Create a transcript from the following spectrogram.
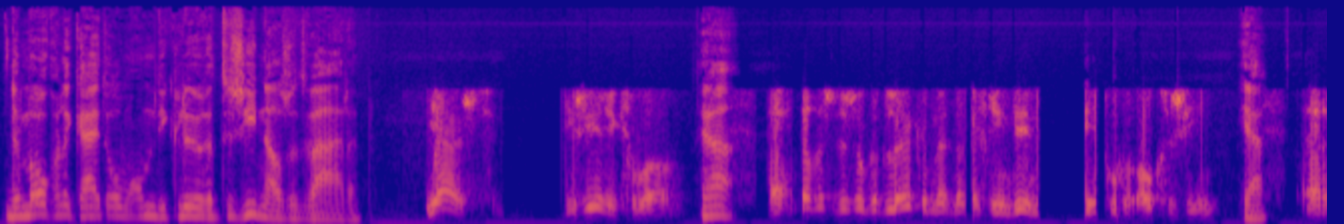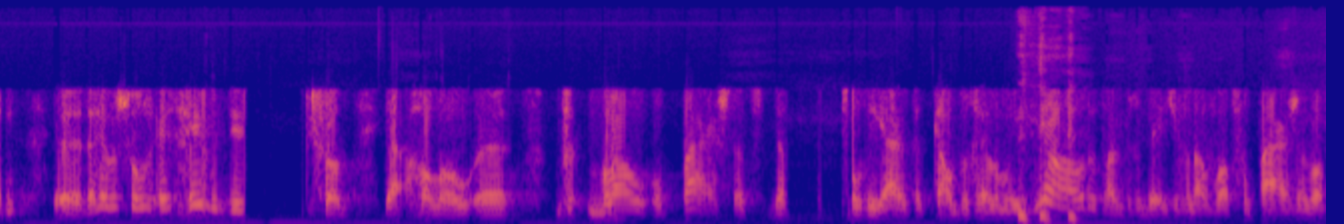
de mogelijkheid om, om die kleuren te zien als het ware. Juist, die zie ik gewoon. Ja. En dat is dus ook het leuke met mijn vriendin die ik ook gezien. Ja. En uh, daar hebben we soms echt hele discussies van... ja, hallo, uh, blauw op paars, dat, dat toch niet uit, dat kan toch helemaal niet? nou, dat hangt er een beetje vanaf wat voor paars en wat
